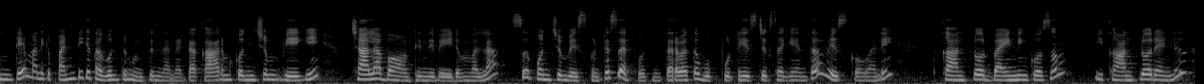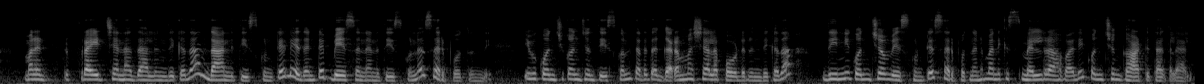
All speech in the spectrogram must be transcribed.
ఉంటే మనకి పంటికి తగులుతూ ఉంటుంది అన్నట్టు కారం కొంచెం వేగి చాలా బాగుంటుంది వేయడం వల్ల. సో కొంచెం వేసుకుంటే సరిపోతుంది. తర్వాత ఉప్పు టేస్ట్కి తగ్గేంత వేసుకోవాలి. కార్న్ఫ్లోర్ బైండింగ్ కోసం ఈ కార్న్ఫ్లోర్ అండ్ మన ఫ్రైడ్ చెనా దాల్ ఉంది కదా దాన్ని తీసుకుంటే లేదంటే బేసన్ అని తీసుకున్నా సరిపోతుంది. ఇవి కొంచెం కొంచెం తీసుకొని తర్వాత గరం మసాలా పౌడర్ ఉంది కదా దీన్ని కొంచెం వేసుకుంటే సరిపోతుంది. అంటే మనకి స్మెల్ రావాలి కొంచెం ఘాటు తగలాలి.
